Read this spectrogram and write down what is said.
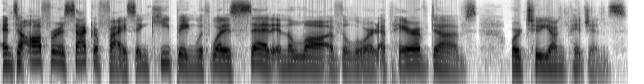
and to offer a sacrifice in keeping with what is said in the law of the Lord, a pair of doves or two young pigeons.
